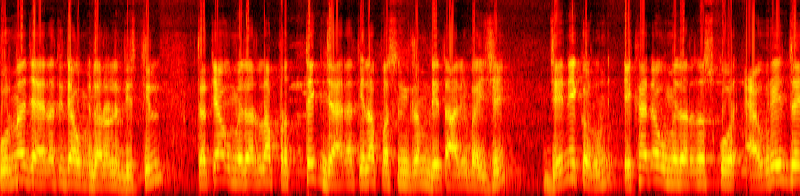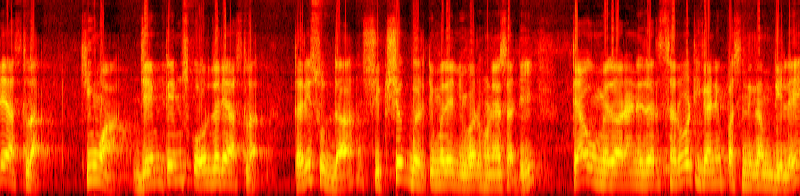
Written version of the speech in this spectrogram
पूर्ण जाहिराती त्या उमेदवाराला दिसतील. तर त्या उमेदवाराला प्रत्येक जाहिरातीला पसंतीक्रम देता आली पाहिजे. जेणेकरून एखाद्या उमेदवाराचा स्कोअर ॲव्हरेज जरी असला किंवा जेमतेम स्कोअर जरी असला तरी सुद्धा शिक्षक भरतीमध्ये निवड होण्यासाठी त्या उमेदवाराने जर सर्व ठिकाणी पसंतीक्रम दिले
